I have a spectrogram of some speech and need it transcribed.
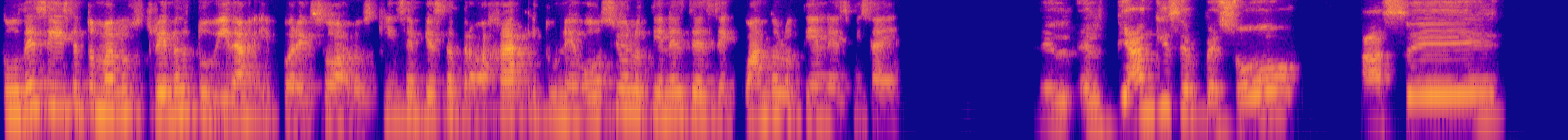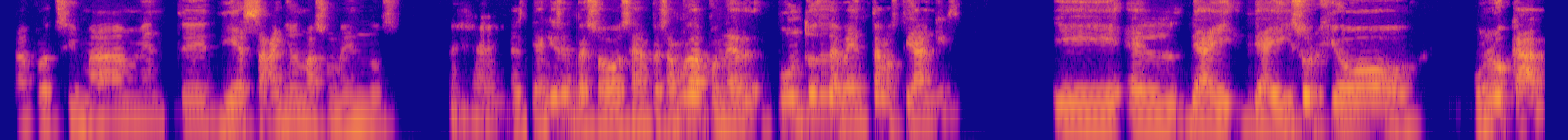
tú decidiste tomar los riendas de tu vida y por eso a los 15 empiezas a trabajar y tu negocio lo tienes desde cuándo lo tienes, Misael. El, el tianguis empezó hace aproximadamente 10 años más o menos. Ujú. El tianguis empezó, o sea, empezamos a poner puntos de venta en los tianguis y el, de, ahí, de ahí surgió un local,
